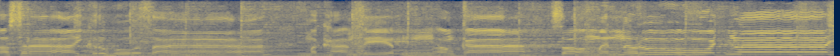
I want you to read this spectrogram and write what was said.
ដោះស្រាយគ្រោះសារមកខាងទៀតអង្គការសងមិនរួចឡើយ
